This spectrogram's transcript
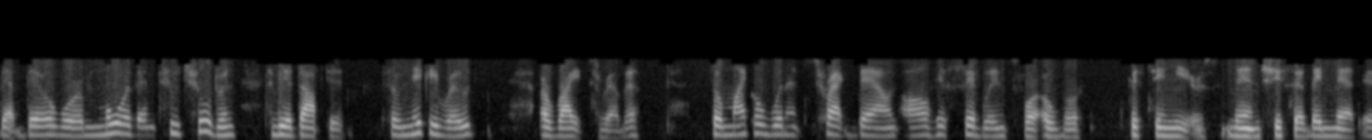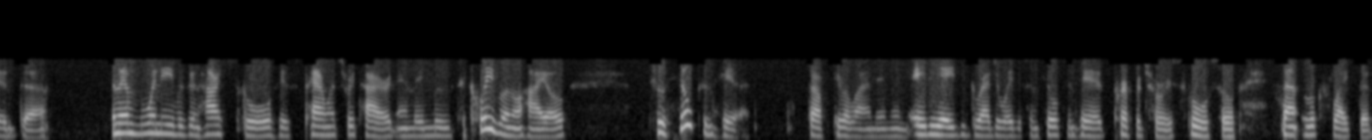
that there were more than two children to be adopted. So Nikki wrote, or writes rather, so Michael wouldn't track down all his siblings for over 15 years. Then she said they met at, uh, and then when he was in high school, his parents retired and they moved to Cleveland, Ohio, to Hilton Head, South Carolina. And in '88, he graduated from Hilton Head Preparatory School. So it looks like that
